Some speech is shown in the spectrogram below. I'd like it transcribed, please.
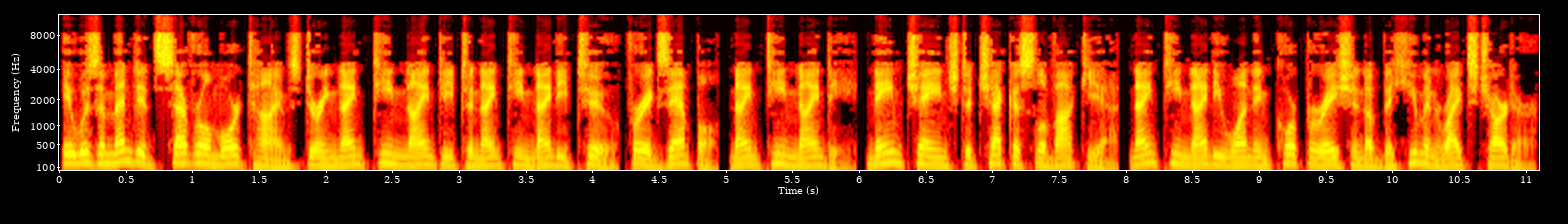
It was amended several more times during 1990 to 1992 for example, 1990, name change to Czechoslovakia, 1991 incorporation of the Human Rights Charter.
